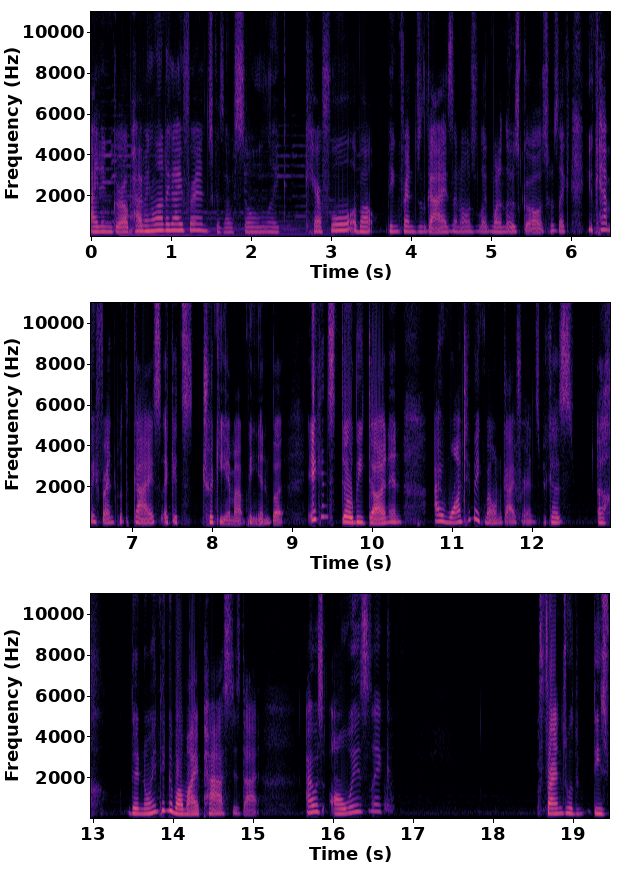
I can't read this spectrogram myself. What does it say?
i didn't grow up having a lot of guy friends because i was so like careful about being friends with guys and I was like one of those girls who was like you can't be friends with guys. Like it's tricky in my opinion but it can still be done and I want to make my own guy friends because ugh the annoying thing about my past is that I was always like friends with these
